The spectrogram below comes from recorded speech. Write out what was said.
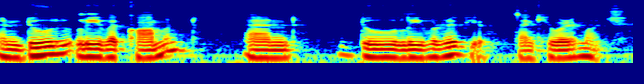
and do leave a comment and do leave a review. Thank you very much.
